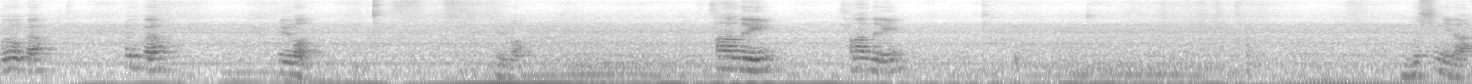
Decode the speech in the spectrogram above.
물어볼까요? 해볼까요? 1번. 1번. 사람들이, 사람들이 묻습니다.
